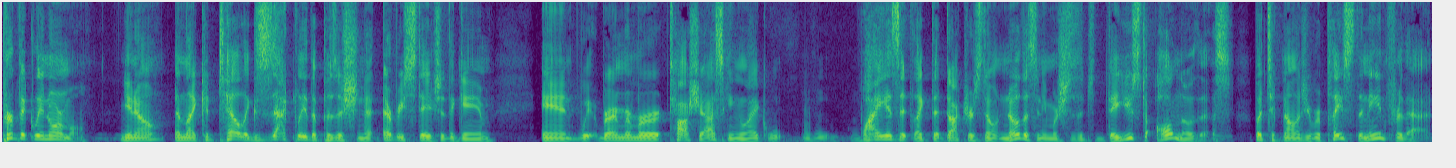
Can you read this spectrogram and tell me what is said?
perfectly normal you know? And like could tell exactly the position at every stage of the game and we, I remember Tasha asking, like, why is it like that doctors don't know this anymore? She said, they used to all know this, but technology replaced the need for that.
